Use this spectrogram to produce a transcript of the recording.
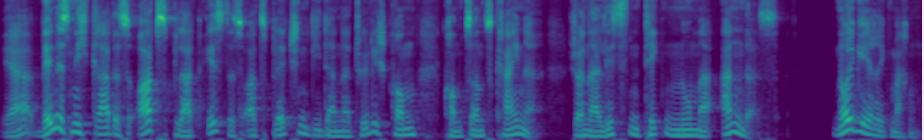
Ja, wenn es nicht gerade das Ortsblatt ist, das Ortsblättchen, die dann natürlich kommen, kommt sonst keiner. Journalisten ticken nun mal anders. Neugierig machen,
